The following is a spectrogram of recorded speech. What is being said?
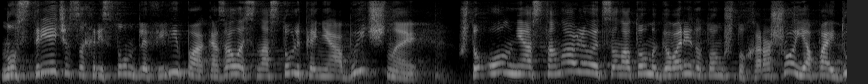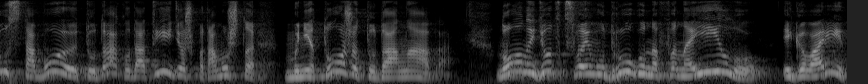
Но встреча со Христом для Филиппа оказалась настолько необычной, что он не останавливается на том и говорит о том, что хорошо, я пойду с тобою туда, куда ты идешь, потому что мне тоже туда надо. Но он идет к своему другу Нафанаилу и говорит,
